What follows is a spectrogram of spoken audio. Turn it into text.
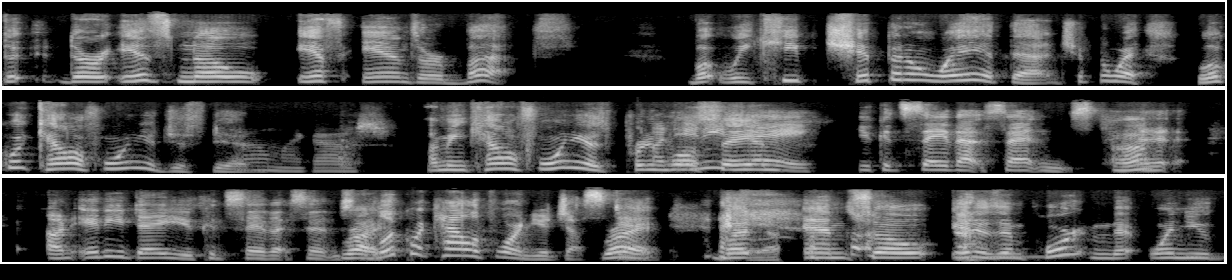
th- there is no if, ands, or buts, but we keep chipping away at that and chipping away. Look what California just did. Oh my gosh. I mean, California is pretty On well saying. Day, you could say that sentence. Huh? And it, on any day, you could say that sentence. Right. Look what California just right did. but Yeah. and so it is important that when you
